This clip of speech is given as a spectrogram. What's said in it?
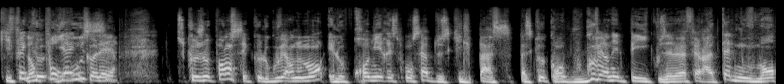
qui fait qu'il y a une colère. Ce que je pense, c'est que le gouvernement est le premier responsable de ce qu'il passe. Parce que quand vous gouvernez le pays, que vous avez affaire à un tel mouvement,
